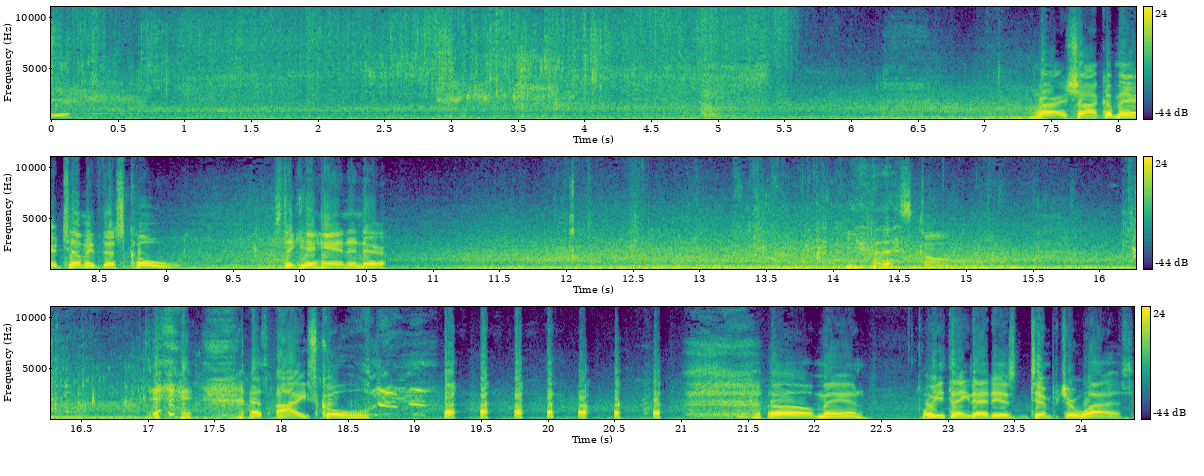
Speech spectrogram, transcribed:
Yeah. All right, Sean, come in here and tell me if that's cold. Stick your hand in there. Yeah, that's cold. that's ice cold. oh man. What do you think that is temperature wise?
